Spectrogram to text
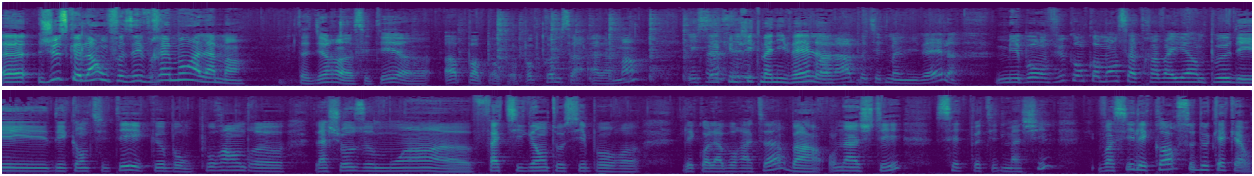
Euh, jusque-là, on faisait vraiment à la main. C'est-à-dire, euh, c'était euh, hop, hop, hop, hop, hop, comme ça, à la main. Et ça, Avec une petite manivelle. Voilà, petite manivelle. Mais bon, vu qu'on commence à travailler un peu des, des, quantités et que, bon, pour rendre euh, la chose moins fatigante aussi pour les collaborateurs, ben, on a acheté cette petite machine. Voici l'écorce de cacao.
